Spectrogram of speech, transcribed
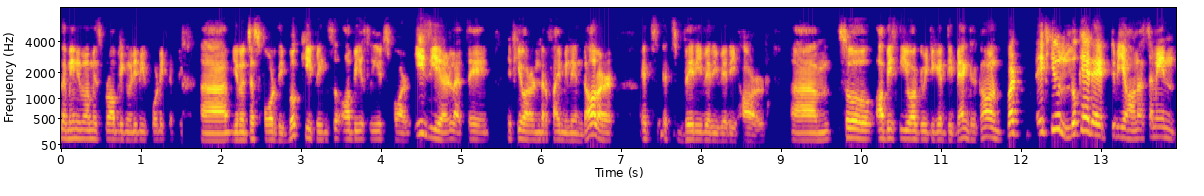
the minimum is probably going to be 40, 50, uh, you know, just for the bookkeeping. So obviously it's far easier. Let's say if you are under $5 million, it's, it's very, very, very hard. Um, so obviously you are going to get the bank account. But if you look at it, to be honest, I mean,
